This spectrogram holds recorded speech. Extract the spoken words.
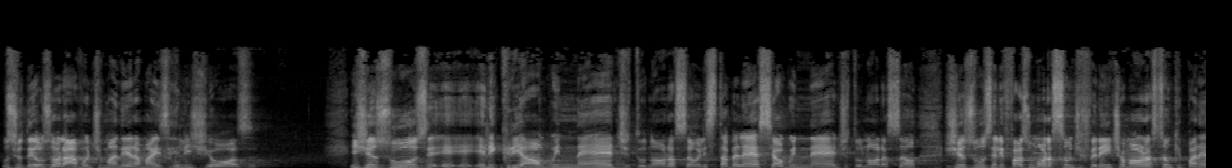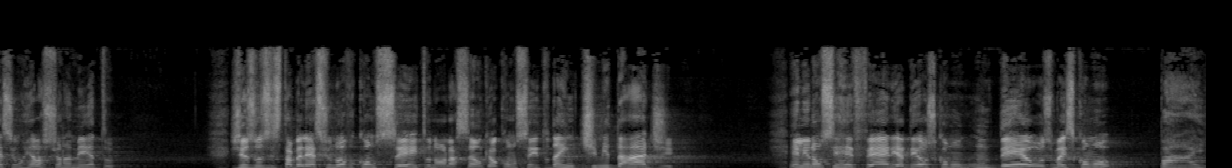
os judeus oravam de maneira mais religiosa. E Jesus, ele cria algo inédito na oração, ele estabelece algo inédito na oração. Jesus, ele faz uma oração diferente, é uma oração que parece um relacionamento. Jesus estabelece um novo conceito na oração, que é o conceito da intimidade. Ele não se refere a Deus como um Deus, mas como Pai.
